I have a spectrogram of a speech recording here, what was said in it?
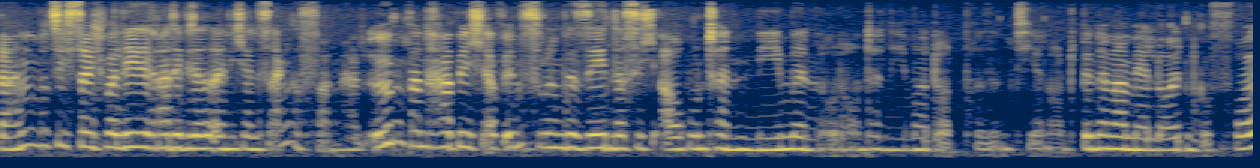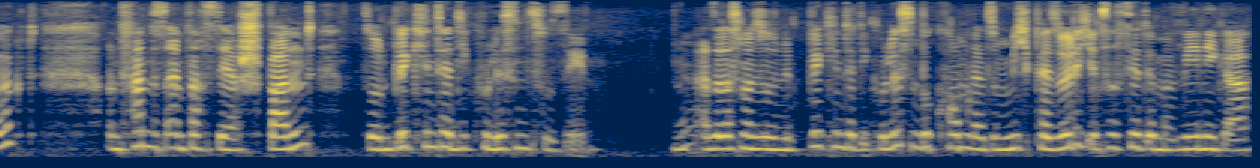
dann muss ich sagen, ich überlege gerade, wie das eigentlich alles angefangen hat. Irgendwann habe ich auf Instagram gesehen, dass sich auch Unternehmen oder Unternehmer dort präsentieren und bin immer mehr Leuten gefolgt und fand es einfach sehr spannend, so einen Blick hinter die Kulissen zu sehen. Also, dass man so einen Blick hinter die Kulissen bekommt. Also, mich persönlich interessiert immer weniger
